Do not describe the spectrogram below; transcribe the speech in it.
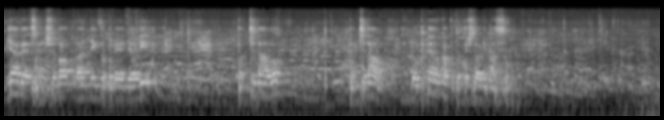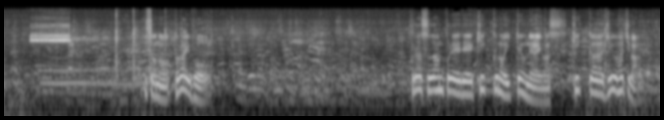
宮部選手のランニングプレーによりタッチダウンをタッチダウン6点を獲得しております。磯野トライフォープラスワンプレーでキックの1点を狙います。キッカー18番。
